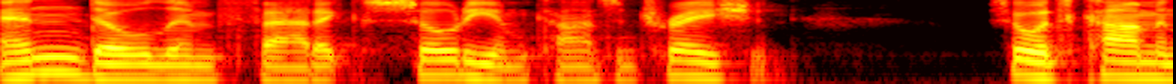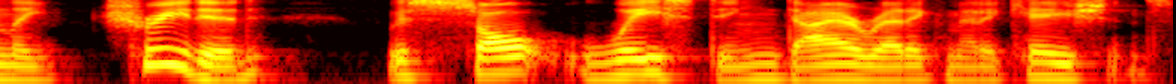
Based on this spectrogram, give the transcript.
endolymphatic sodium concentration, so it's commonly treated with salt wasting diuretic medications.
